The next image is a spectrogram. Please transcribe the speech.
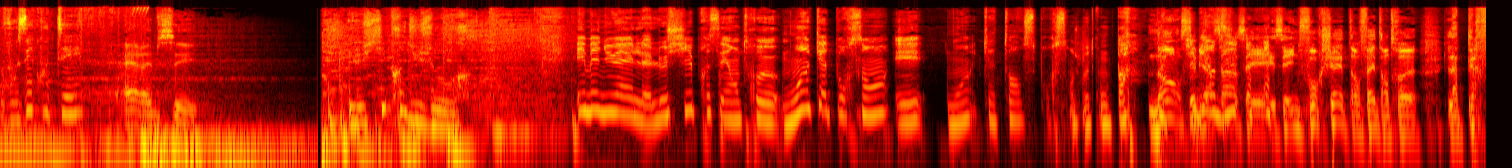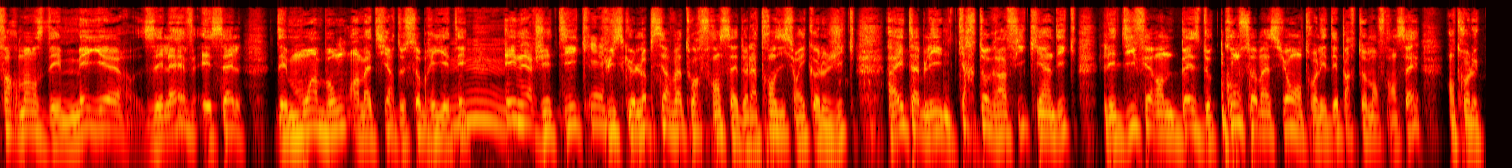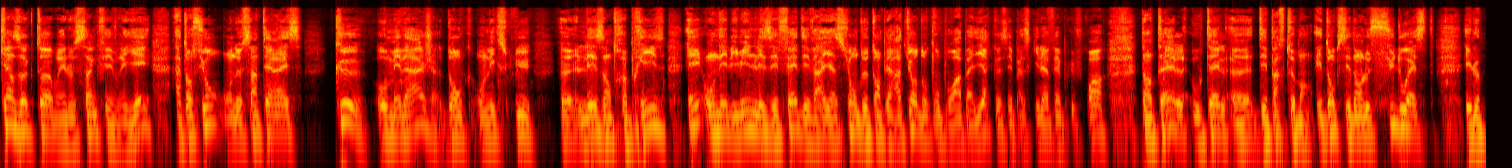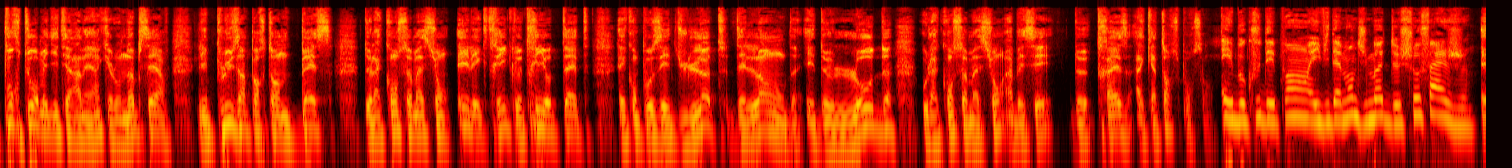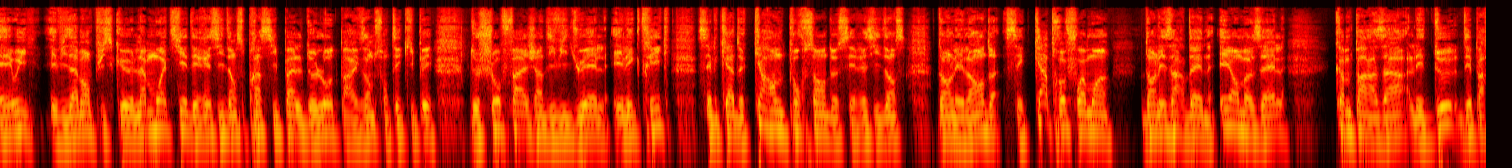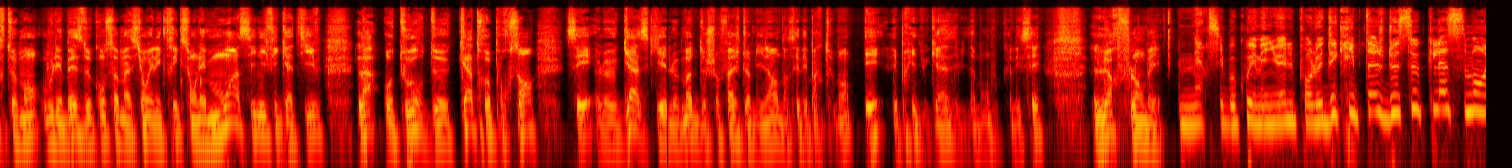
Vous écoutez RMC. le Chypre du jour. Emmanuel, le Chypre, c'est entre moins 4% et moins 14%, je me trompe pas. Non, c'est bien, bien ça. C'est une fourchette en fait entre la performance des meilleurs élèves et celle des moins bons en matière de sobriété Mmh. énergétique, puisque l'Observatoire français de la transition écologique a établi une cartographie qui indique les différentes baisses de consommation entre les départements français entre le 15 octobre et le 5 février. Attention, on ne s'intéresse que aux ménages, donc on exclut euh, les entreprises et on élimine les effets des variations de température. Donc on pourra pas dire que c'est parce qu'il a fait plus froid dans tel ou tel euh, département. Et donc c'est dans le sud-ouest et le pourtour méditerranéen que l'on observe les plus importantes baisses de la consommation électrique. Le trio de tête est composé du Lot, des Landes et de l'Aude, où la consommation a baissé de 13 à 14 Et beaucoup dépend évidemment du mode de chauffage. Eh oui, évidemment, puisque la moitié des résidences principales de l'Aude, par exemple, sont équipées de chauffage individuel électrique. C'est le cas de 40% de ces résidences dans les Landes. C'est quatre fois moins dans les Ardennes et en Moselle. Comme par hasard, les deux départements où les baisses de consommation électrique sont les moins significatives, là, autour de 4%. C'est le gaz qui est le mode de chauffage dominant dans ces départements et les prix du gaz, évidemment, vous connaissez leur flambée. Merci beaucoup Emmanuel pour le décryptage de ce classement.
